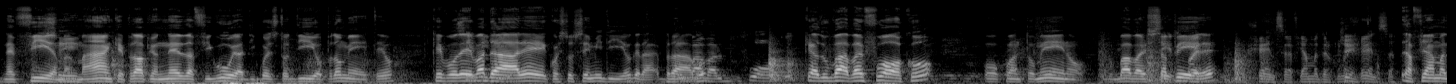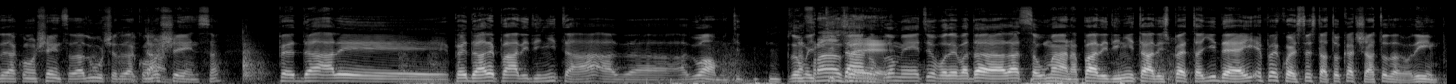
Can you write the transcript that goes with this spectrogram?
nel film, Sì. ma anche proprio nella figura di questo dio Prometeo, che voleva Semidio. dare questo semidio, gra- bravo, Rubava il fuoco. che rubava il fuoco, o quantomeno rubava il Sì, sapere, poi, conoscenza, la fiamma della conoscenza. la fiamma della conoscenza, la luce della conoscenza, per dare, per dare pari dignità al- all'uomo. Ti- il Prome- La frase Titano Prometeo voleva dare alla razza umana pari dignità rispetto agli dei e per questo è stato cacciato dall'Olimpo.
